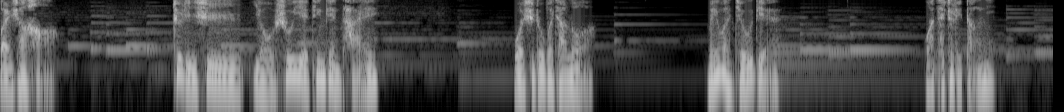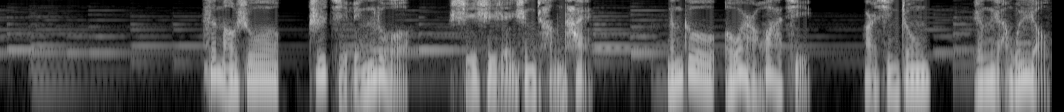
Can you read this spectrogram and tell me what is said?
晚上好，这里是有书夜听电台，我是主播佳洛。每晚九点，我在这里等你。三毛说：“知己零落，实是人生常态。能够偶尔化气，而心中仍然温柔，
